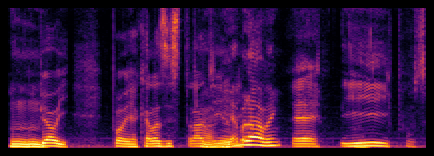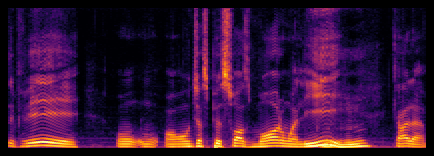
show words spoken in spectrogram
uhum. no Piauí. Pô, e aquelas estradinhas. Aí é bravo, hein? É. E uhum. você vê onde as pessoas moram ali, uhum. cara,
